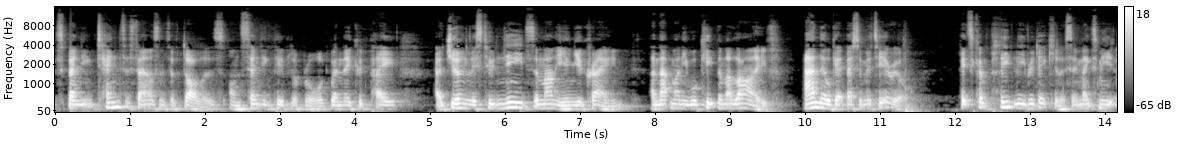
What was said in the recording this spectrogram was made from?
spending tens of thousands of dollars on sending people abroad when they could pay a journalist who needs the money in Ukraine, and that money will keep them alive and they'll get better material. It's completely ridiculous. It makes me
